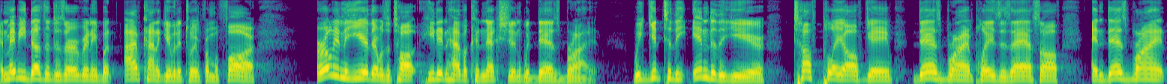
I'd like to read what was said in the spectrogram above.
and maybe he doesn't deserve any, but I've kind of given it to him from afar. Early in the year, there was a talk he didn't have a connection with Dez Bryant. We get to the end of the year, tough playoff game. Dez Bryant plays his ass off, and Dez Bryant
